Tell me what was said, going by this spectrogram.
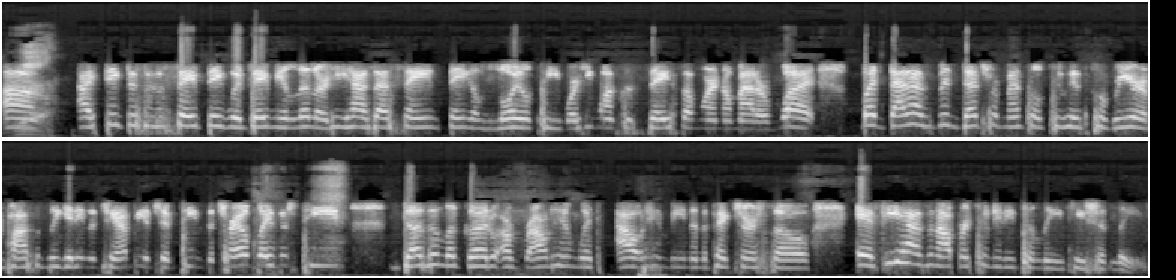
Um, Yeah. I think this is the same thing with Damian Lillard. He has that same thing of loyalty where he wants to stay somewhere no matter what. But that has been detrimental to his career and possibly getting the championship team. The Trailblazers team doesn't look good around him without him being in the picture. So if he has an opportunity to leave, he should leave.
